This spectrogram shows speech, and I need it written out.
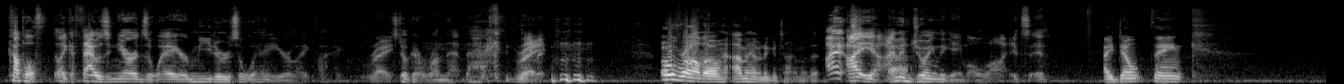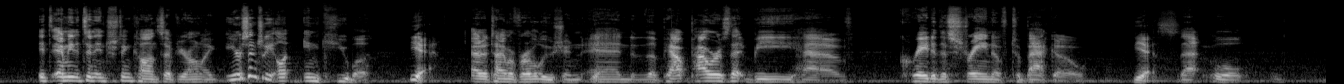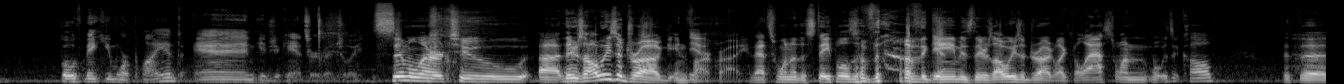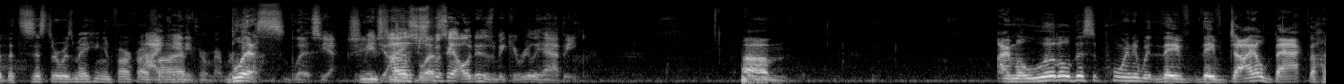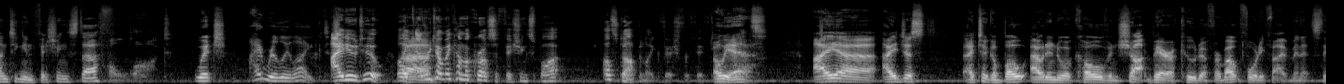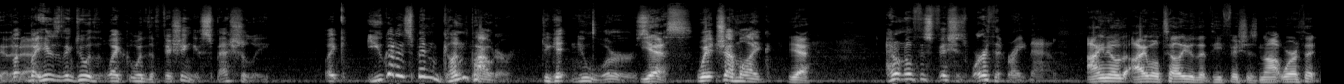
a couple, like a thousand yards away or meters away, you're like, fuck, Right. still got to run that back. Damn Right. it. Overall though, I'm having a good time with it. I, I, yeah, I'm Uh, enjoying the game a lot. It's, it, I don't think it's, I mean, it's an interesting concept. You're on like, you're essentially on, in Cuba. yeah. at a time of revolution, and the pow- powers that be have created the strain of tobacco Yes. that will both make you more pliant and gives you cancer eventually. similar to uh, there's always a drug in Far Yeah. Cry. That's one of the staples of the of the game is there's always a drug. Like the last one, what was it called? That the that the sister was making in Far Cry 5? I can't even remember. Bliss. Bliss, yeah. She made I was just supposed to say all it did is make you really happy. Um. I'm a little disappointed with they've they've dialed back the hunting and fishing stuff, A lot. which I really liked. I do too. Like Uh, every time I come across a fishing spot, I'll stop and like fish for 15 oh yeah. I uh I just I took a boat out into a cove and shot barracuda for about 45 minutes the other But day. but here's the thing too with like with the fishing especially. Like you got to spend gunpowder to get new lures. yes. Which I'm like, Yeah. I don't know if this fish is worth it right now. I know that I will tell you that the fish is not worth it,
